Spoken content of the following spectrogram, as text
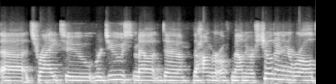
uh, try to reduce mal- the, the hunger of malnourished children in the world.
